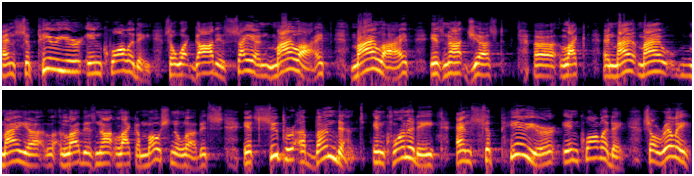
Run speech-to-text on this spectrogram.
and superior in quality. So, what God is saying, my life, my life is not just uh, like and my my my uh, love is not like emotional love. It's it's super abundant in quantity and superior in quality. So really,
